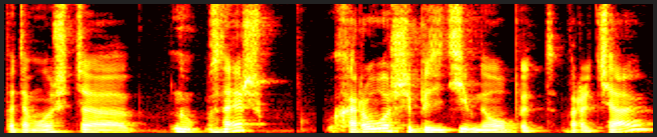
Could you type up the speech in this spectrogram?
потому что, ну, знаешь, хороший позитивный опыт врача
